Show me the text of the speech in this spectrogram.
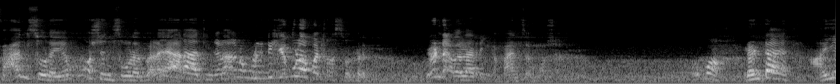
ஃபேன்ஸோட எமோஷன்ஸோட விளையாடாதீங்களா உங்கள்கிட்ட எவ்வளோ பண்ற சொல்கிறேன் எப்படிடா விளாட்றீங்க ஃபேன்ஸ் எமோஷன் ஆமாம் ரெண்டாயிரம் ஐய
